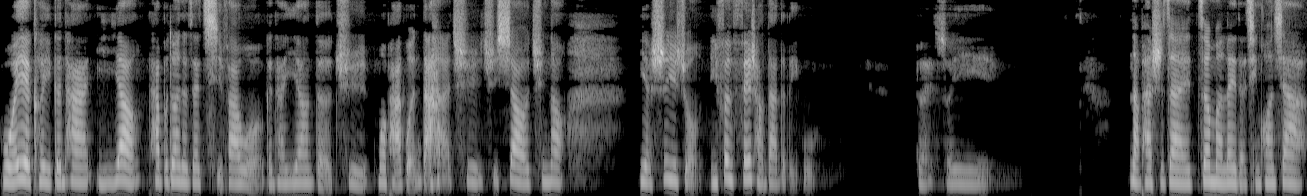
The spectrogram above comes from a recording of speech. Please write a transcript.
我也可以跟他一样，他不断的在启发我，跟他一样的去摸爬滚打，去去笑去闹，也是一种一份非常大的礼物。对，所以哪怕是在这么累的情况下，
